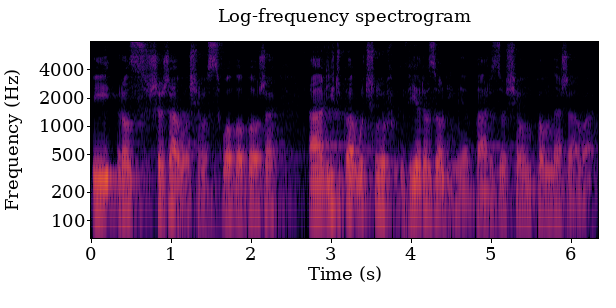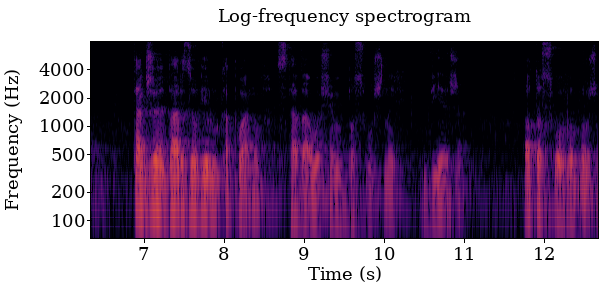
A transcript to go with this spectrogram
I rozszerzało się Słowo Boże, a liczba uczniów w Jerozolimie bardzo się pomnażała. Także bardzo wielu kapłanów stawało się posłusznych wierze. Oto Słowo Boże.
